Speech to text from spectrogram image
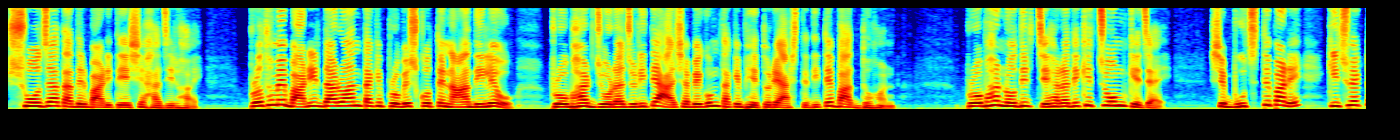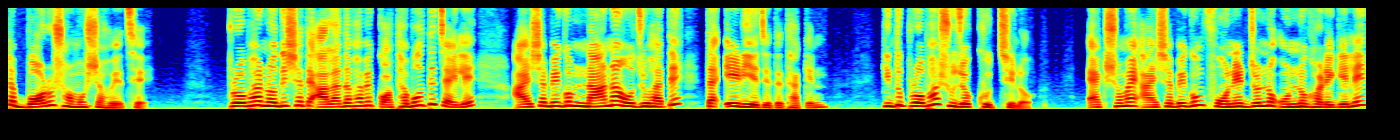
সোজা তাদের বাড়িতে এসে হাজির হয়। প্রথমে বাড়ির দারোয়ান তাকে প্রবেশ করতে না দিলেও প্রভার জোড়াজুড়িতে আয়শা বেগম তাকে ভেতরে আসতে দিতে বাধ্য হন। প্রভা নদীর চেহারা দেখে চমকে যায়। সে বুঝতে পারে কিছু একটা বড় সমস্যা হয়েছে। প্রভা নদীর সাথে আলাদাভাবে কথা বলতে চাইলে আয়েশা বেগম নানা অজুহাতে তা এড়িয়ে যেতে থাকেন। কিন্তু প্রভা সুযোগ খুঁজছিল। একসময় আয়েশা বেগম ফোনের জন্য অন্য ঘরে গেলে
